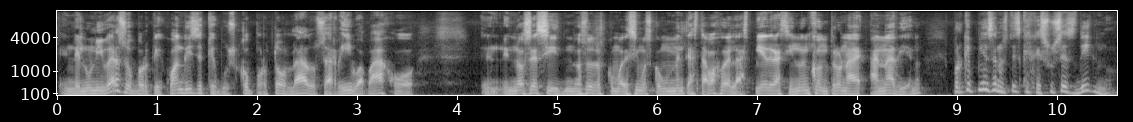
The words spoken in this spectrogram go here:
en el universo, porque Juan dice que buscó por todos lados, arriba, abajo, no sé si nosotros, como decimos comúnmente, hasta abajo de las piedras y no encontró a nadie, ¿no? ¿Por qué piensan ustedes que Jesús es digno?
